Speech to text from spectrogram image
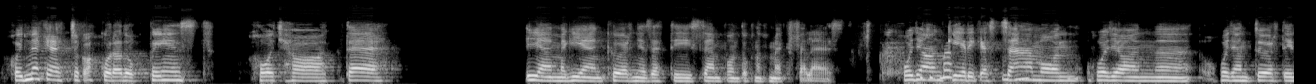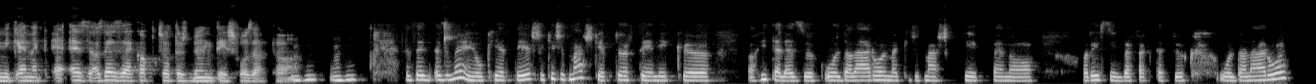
hogy neked csak akkor adok pénzt, hogyha te ilyen meg ilyen környezeti szempontoknak megfelelsz. Hogyan kérik ezt számon, hogyan, hogyan történik ennek ez, az ezzel kapcsolatos döntéshozatal? Uh-huh, uh-huh. Ez, egy, ez egy nagyon jó kérdés. Egy kicsit másképp történik a hitelezők oldaláról, meg kicsit másképpen a, a részvénybefektetők oldaláról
